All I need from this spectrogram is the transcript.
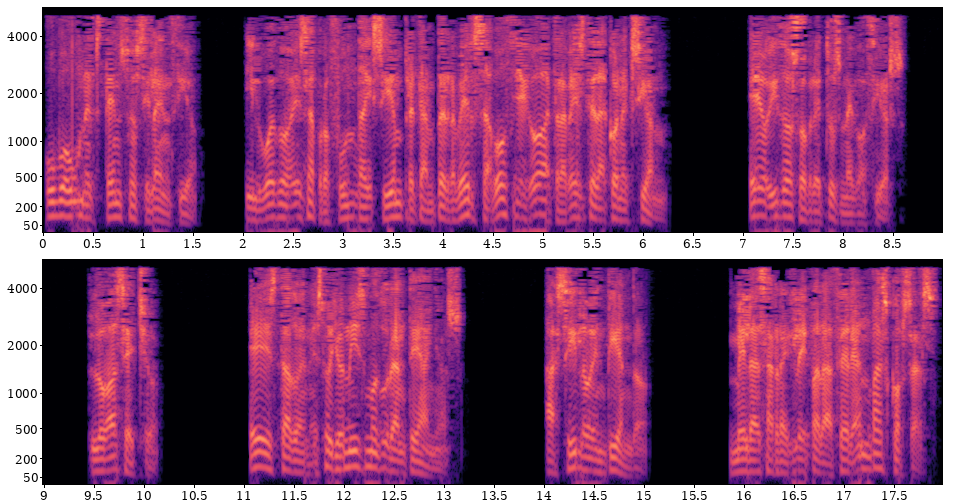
Hubo un extenso silencio. Y luego esa profunda y siempre tan perversa voz llegó a través de la conexión. He oído sobre tus negocios. Lo has hecho. He estado en eso yo mismo durante años. Así lo entiendo. Me las arreglé para hacer ambas cosas.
